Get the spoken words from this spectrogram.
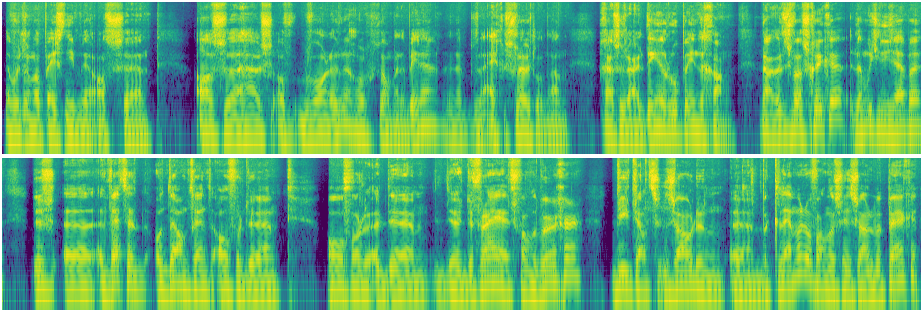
Dat wordt dan opeens niet meer als, uh, als uh, huis of bewoner. Dan gewoon zomaar naar binnen. Dan hebben ze een eigen sleutel. Dan gaan ze daar dingen roepen in de gang. Nou, dat is wel schrikken. Dat moet je niet hebben. Dus uh, wetten daaromtrent over de, over de, de, de vrijheid van de burger. Die dat zouden uh, beklemmen of anderszins zouden beperken.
